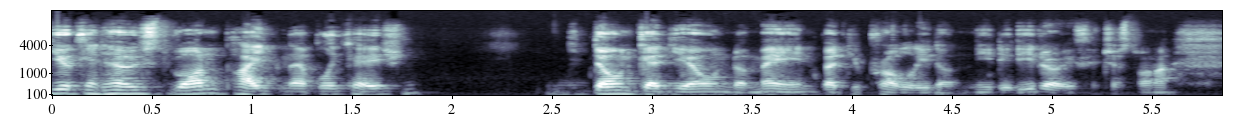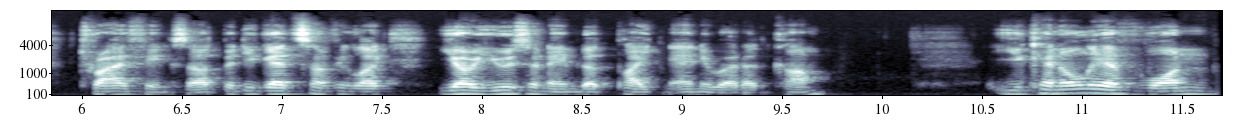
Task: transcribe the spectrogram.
You can host one Python application you don't get your own domain, but you probably don't need it either if you just want to try things out. But you get something like your username.pythonanywhere.com. You can only have one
